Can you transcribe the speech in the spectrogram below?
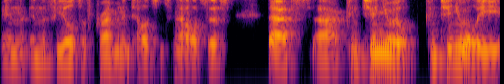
in, in the fields of crime and intelligence analysis that's uh, continual, continually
